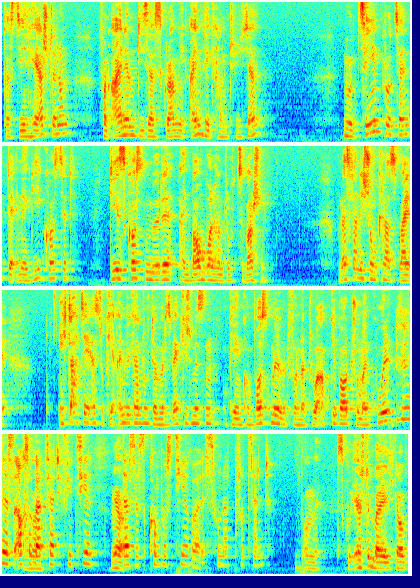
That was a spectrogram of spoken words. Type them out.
dass die Herstellung von einem dieser Scrummy Einweghandtücher nur 10% der Energie kostet, die es kosten würde, ein Baumwollhandtuch zu waschen. Und das fand ich schon krass, weil ich dachte erst, okay, Einweghandtuch, dann wird es weggeschmissen. Okay, ein Kompostmüll wird von Natur abgebaut, schon mal cool. Mhm, Das ist auch Aber- sogar zertifiziert, Ja. dass es kompostierbar ist, 100 Prozent. Bombe. Das ist cool. Ja, stimmt, weil ich glaube,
